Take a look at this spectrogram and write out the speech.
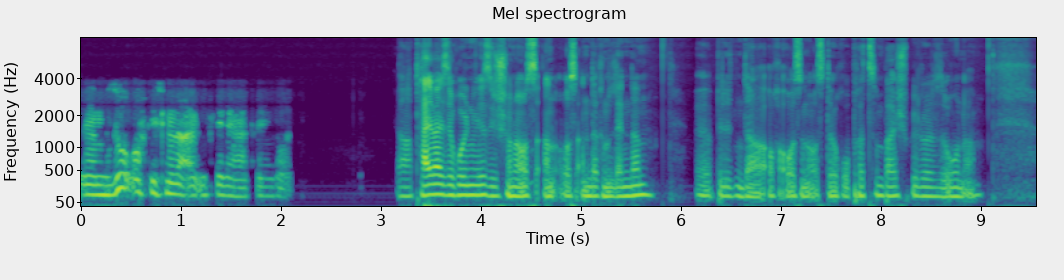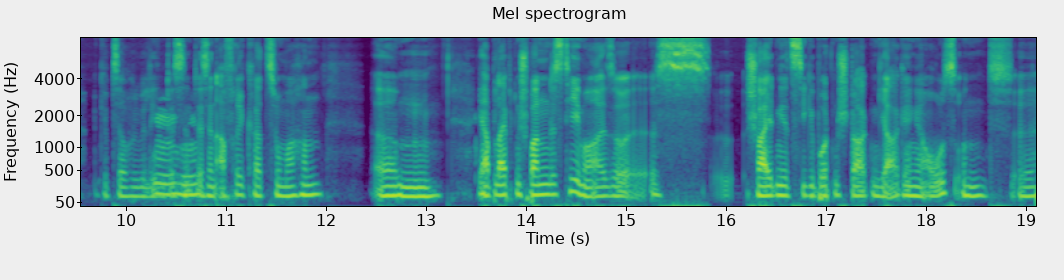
ähm, so auf die schnelle Altenpflege herkriegen sollten. Ja, teilweise holen wir sie schon aus, an, aus anderen Ländern. Äh, bilden da auch aus in Osteuropa zum Beispiel oder so. Ne? Gibt es ja auch überlegt, mhm. das, das, in Afrika zu machen. Ähm, ja, bleibt ein spannendes Thema. Also es scheiden jetzt die geburtenstarken Jahrgänge aus und äh,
